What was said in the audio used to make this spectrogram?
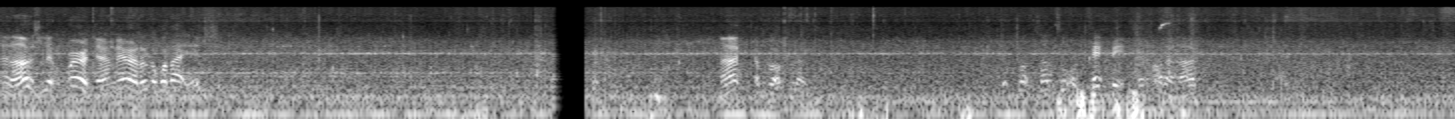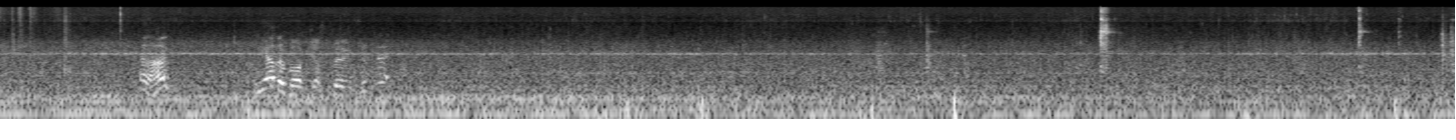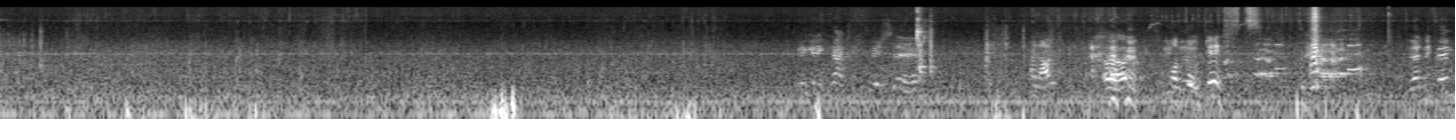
Hello, there's a little bird down there. I don't know what that is. No, I've got a clue. Looks like some sort of pipit, but I don't know. Hello. The other one just moved, didn't it? You're going to catch any fish there. Hello. Hello. I've got guests. Is there anything?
